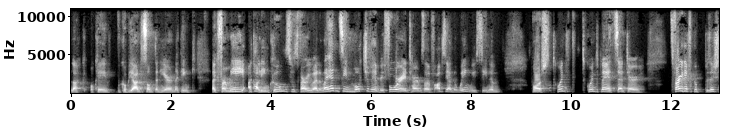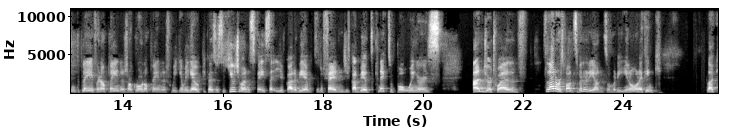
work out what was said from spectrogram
like, okay, we could be onto something here. And I think, like for me, I thought Liam Coombes was very well, and I hadn't seen much of him before in terms of obviously on the wing we've seen him, but going to, going to play at centre, it's a very difficult position to play if you're not playing it or growing up playing it week in week out because there's a huge amount of space that you've got to be able to defend. You've got to be able to connect with both wingers and your twelve. It's a lot of responsibility on somebody, you know. And I think like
